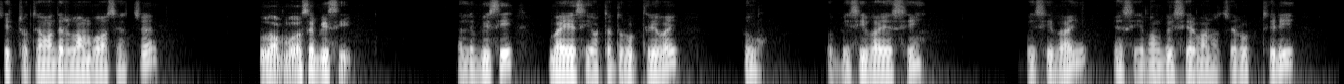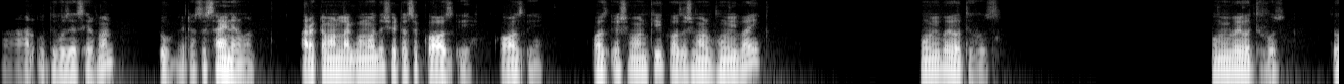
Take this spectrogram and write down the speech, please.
চিত্রতে আমাদের লম্ব আছে হচ্ছে লম্ব আছে বিসি। তাহলে বিসি বাই এসি অর্থাৎ রুট থ্রি বাই টু। তো BC by AC BC by AC এবং বিসি এর মান হচ্ছে রুট থ্রি আর অতিভুজ এসি এর মান টু। এটা হচ্ছে সাইনের মান। আর একটা মান লাগবে আমাদের সেটা হচ্ছে cos A cos A cos A সমান কি? কজ এ সমান ভূমি বাই ভূমি বাই অতিভুজ। ভূমি বাই অতিভুজ। তো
